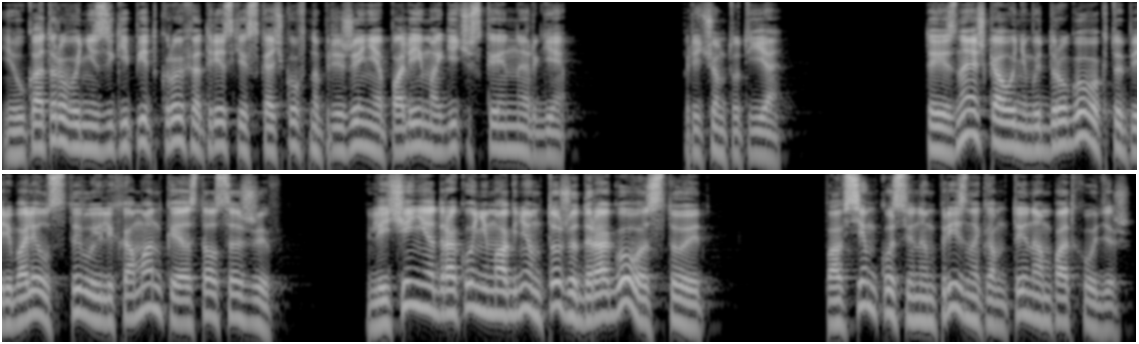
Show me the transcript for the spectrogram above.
и у которого не закипит кровь от резких скачков напряжения полей магической энергии. Причем тут я? Ты знаешь кого-нибудь другого, кто переболел стылой лихоманкой и остался жив? Лечение драконьим огнем тоже дорогого стоит. По всем косвенным признакам ты нам подходишь.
